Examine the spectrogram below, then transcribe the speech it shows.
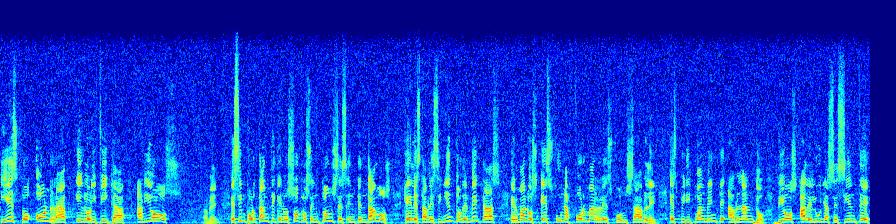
Y esto honra y glorifica a Dios. Amén. Es importante que nosotros entonces entendamos que el establecimiento de metas hermanos, es una forma responsable espiritualmente hablando. Dios, aleluya, se siente eh,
